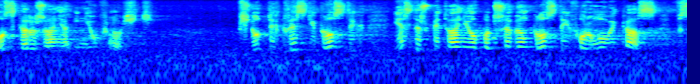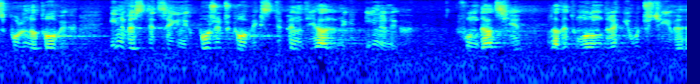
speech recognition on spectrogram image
oskarżania i nieufności. Wśród tych kwestii prostych jest też pytanie o potrzebę prostej formuły kas wspólnotowych, inwestycyjnych, pożyczkowych, stypendialnych, innych. Fundacje, nawet mądre i uczciwe,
